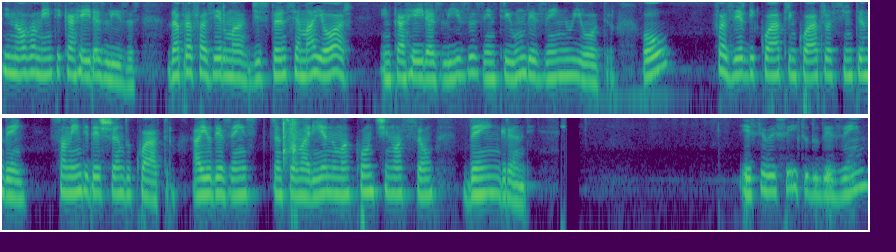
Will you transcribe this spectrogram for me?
e novamente carreiras lisas. Dá para fazer uma distância maior em carreiras lisas entre um desenho e outro, ou fazer de quatro em quatro assim também, somente deixando quatro. Aí o desenho se transformaria numa continuação bem grande. Esse é o efeito do desenho,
